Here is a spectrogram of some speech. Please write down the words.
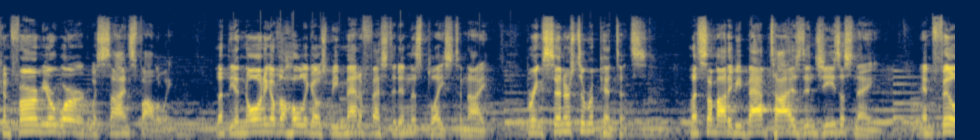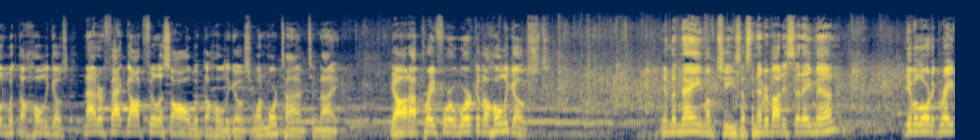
Confirm your word with signs following. Let the anointing of the Holy Ghost be manifested in this place tonight. Bring sinners to repentance. Let somebody be baptized in Jesus' name and filled with the Holy Ghost. Matter of fact, God, fill us all with the Holy Ghost one more time tonight. God, I pray for a work of the Holy Ghost in the name of Jesus. And everybody said, Amen. Give the Lord a great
